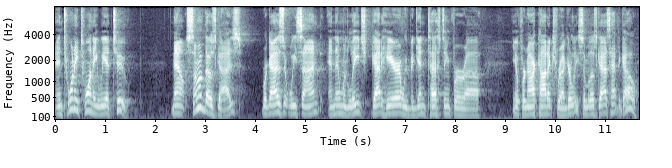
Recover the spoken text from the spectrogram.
In 2020, we had two. Now, some of those guys were guys that we signed, and then when Leach got here and we began testing for, uh, you know, for narcotics regularly, some of those guys had to go.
